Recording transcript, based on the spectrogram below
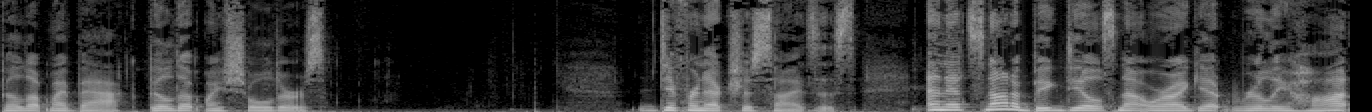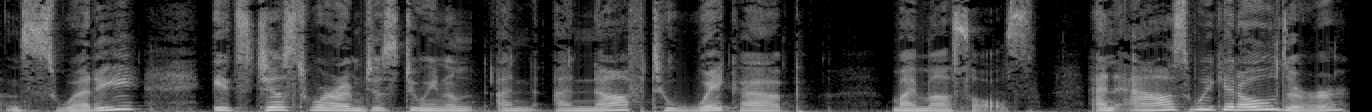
build up my back, build up my shoulders. Different exercises. And it's not a big deal. It's not where I get really hot and sweaty. It's just where I'm just doing an, enough to wake up my muscles. And as we get older,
